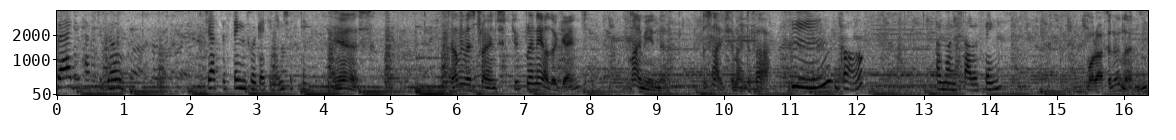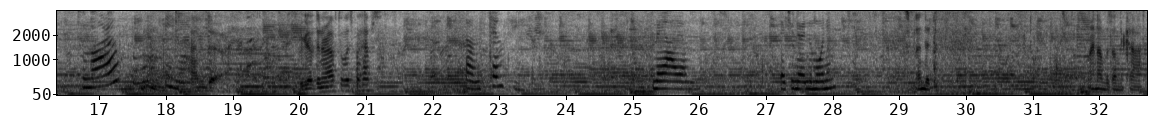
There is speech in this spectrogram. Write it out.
Bad you have to go. Just as things were getting interesting. Yes. Tell me, Miss Trench, do you play any other games? I mean, uh, besides chemin de fer. Hmm, golf. Amongst other things. More afternoon, then. hmm? Tomorrow? See now. And, uh, we could have dinner afterwards, perhaps? Sounds tempting. May I, um, let you know in the morning? Splendid. My number's on the card.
